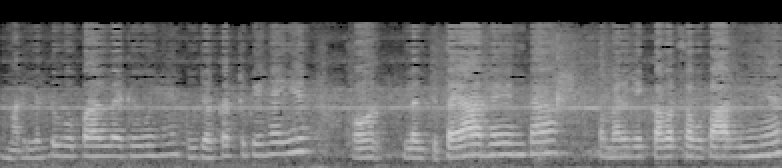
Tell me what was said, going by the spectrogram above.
हमारे लड्डू गोपाल बैठे हुए हैं, पूजा कर चुके हैं ये, और लंच तैयार है इनका। तो मैंने ये कवर सब उतार लिए हैं,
